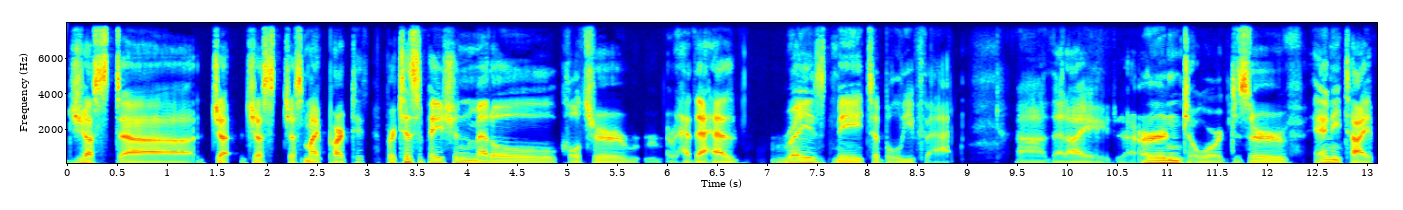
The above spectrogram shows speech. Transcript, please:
just uh ju- just just my partic- participation medal culture that has raised me to believe that uh, that I earned or deserve any type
